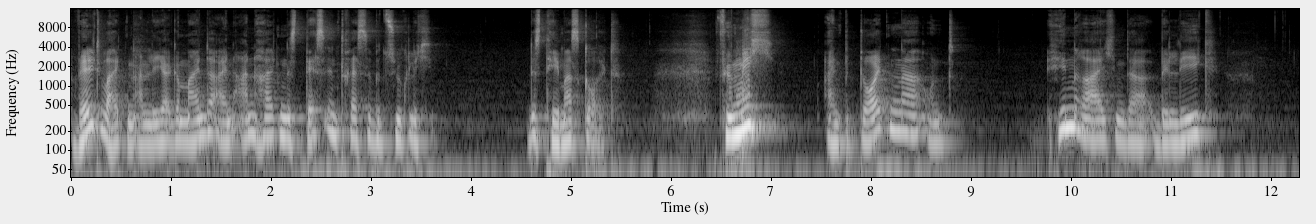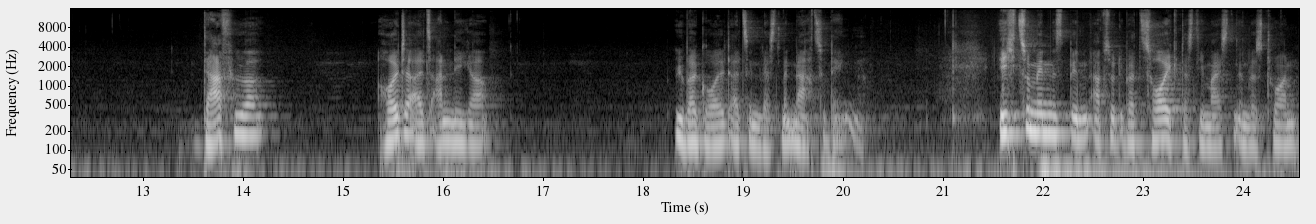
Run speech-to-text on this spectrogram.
weltweiten Anlegergemeinde ein anhaltendes Desinteresse bezüglich des Themas Gold. Für mich ein bedeutender und hinreichender Beleg dafür, heute als Anleger über Gold als Investment nachzudenken. Ich zumindest bin absolut überzeugt, dass die meisten Investoren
